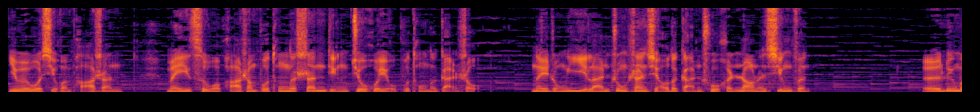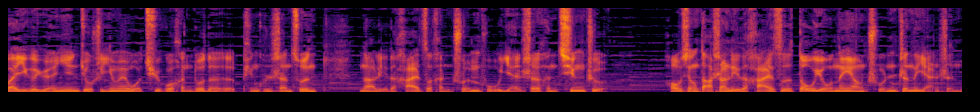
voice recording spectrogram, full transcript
因为我喜欢爬山，每一次我爬上不同的山顶，就会有不同的感受，那种一览众山小的感触很让人兴奋。”呃，另外一个原因就是因为我去过很多的贫困山村，那里的孩子很淳朴，眼神很清澈，好像大山里的孩子都有那样纯真的眼神。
